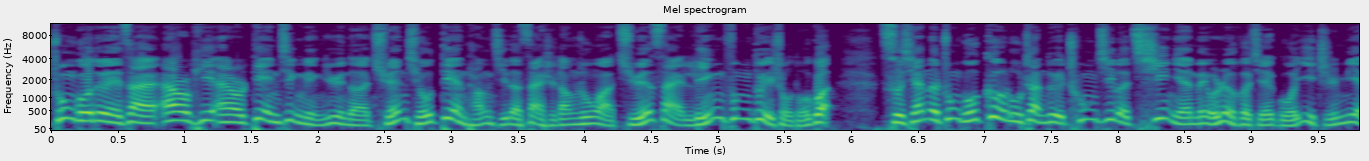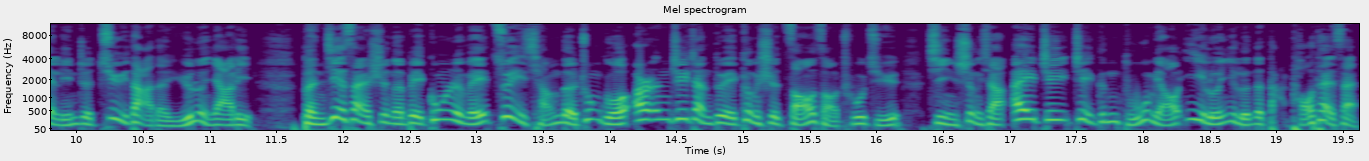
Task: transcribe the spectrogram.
中国队在 LPL 电竞领域呢全球殿堂级的赛事当中啊，决赛零封对手夺冠。此前呢，中国各路战队冲击了七年没有任何结果，一直面临着巨大的舆论压力。本届赛事呢，被公认为最强的中国 RNG 战队更是早早出局，仅剩下 IG 这根独苗，一轮一轮的打淘汰赛，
